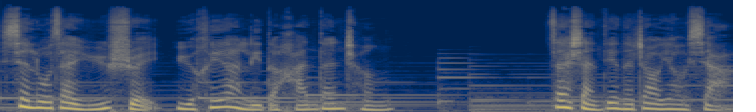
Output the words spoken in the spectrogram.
陷落在雨水与黑暗里的邯郸城。在闪电的照耀下，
